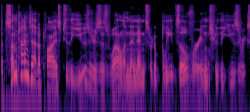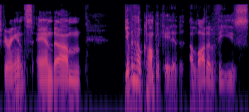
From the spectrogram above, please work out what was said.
But sometimes that applies to the users as well, and then and sort of bleeds over into the user experience. And um, given how complicated a lot of these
